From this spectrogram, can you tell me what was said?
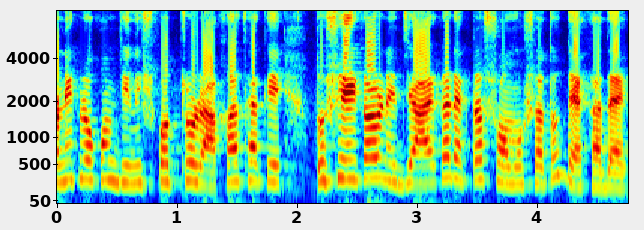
অনেক রকম জিনিসপত্র রাখা থাকে। তো সেই কারণে জায়গার একটা সমস্যা তো দেখা দেয়।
